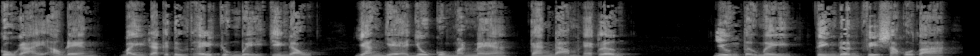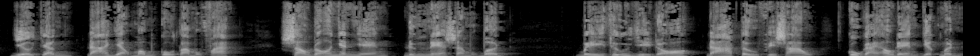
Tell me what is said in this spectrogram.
Cô gái áo đen bày ra cái tư thế chuẩn bị chiến đấu, dáng vẻ vô cùng mạnh mẽ, can đảm hét lớn. Dương Tử Mì tiến đến phía sau cô ta, giơ chân đá vào mông cô ta một phát, sau đó nhanh nhẹn đứng né sang một bên. Bị thứ gì đó đá từ phía sau, cô gái áo đen giật mình,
